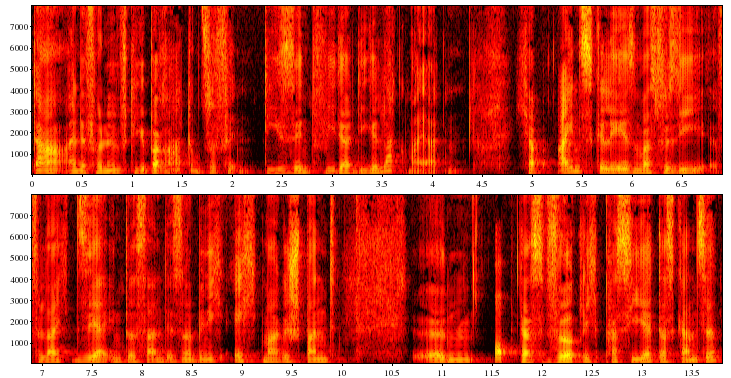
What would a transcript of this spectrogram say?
da eine vernünftige Beratung zu finden. Die sind wieder die Gelackmeierten. Ich habe eins gelesen, was für Sie vielleicht sehr interessant ist, und da bin ich echt mal gespannt, ähm, ob das wirklich passiert, das Ganze.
